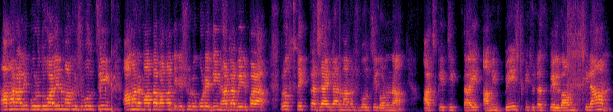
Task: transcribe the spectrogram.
আমার আলিপুর দুয়ারের মানুষ বলছে, আমার মাথা ভাঙা থেকে শুরু করে দিনহাটা, বীরপাড়া, প্রত্যেকটা জায়গার মানুষ বলছে গণনা। আজকে ঠিক তাই আমি বেশ কিছুটা স্পেল বাউন্ড ছিলাম।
